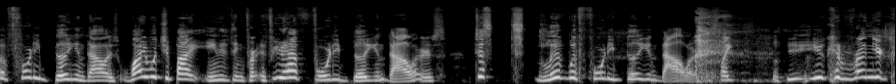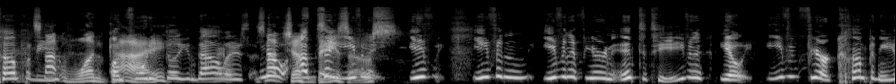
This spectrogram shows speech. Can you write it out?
But forty billion dollars, why would you buy anything for? If you have forty billion dollars, just live with forty billion dollars. Like you, you can run your company. It's not one on guy. forty billion dollars. No, I'm saying even even even even if you're an entity, even you know, even if you're a company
